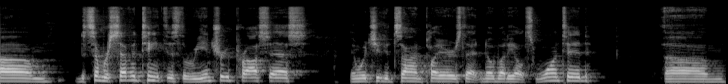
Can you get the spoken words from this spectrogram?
Um, December 17th is the reentry process in which you could sign players that nobody else wanted. Um,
